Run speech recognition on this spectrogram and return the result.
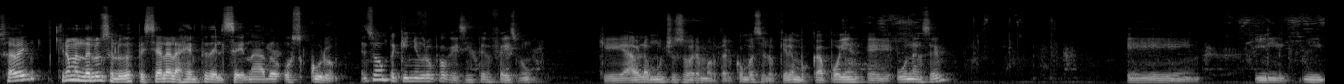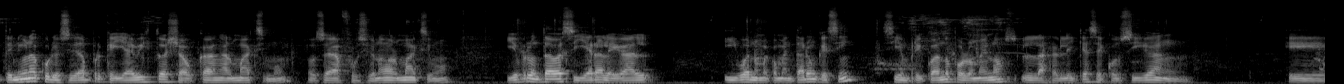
¿Saben? Quiero mandarle un saludo especial a la gente del Senado Oscuro. Eso es un pequeño grupo que existe en Facebook que habla mucho sobre Mortal Kombat. Si lo quieren buscar, apoyen, eh, únanse. Eh, y, y, tenía una curiosidad porque ya he visto a Shao Kahn al máximo, o sea, fusionado al máximo. Y yo preguntaba si ya era legal. Y bueno, me comentaron que sí, siempre y cuando por lo menos las reliquias se consigan eh,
